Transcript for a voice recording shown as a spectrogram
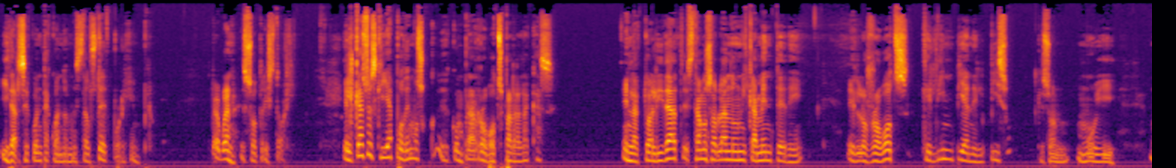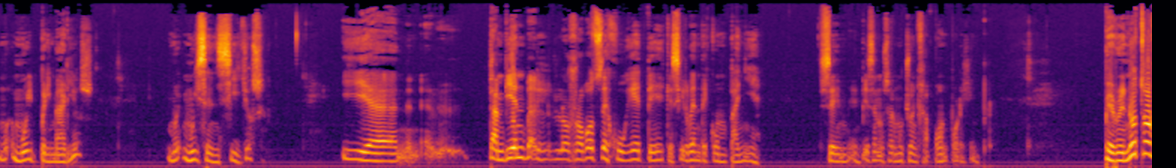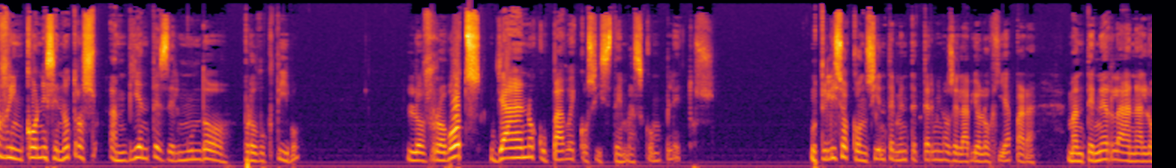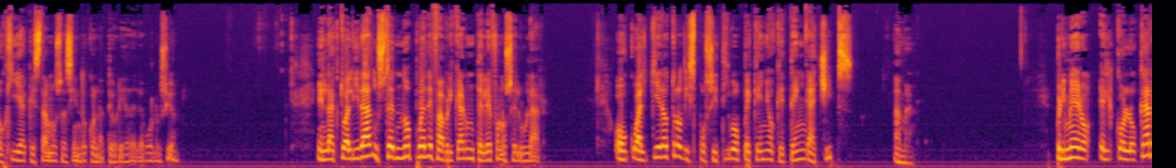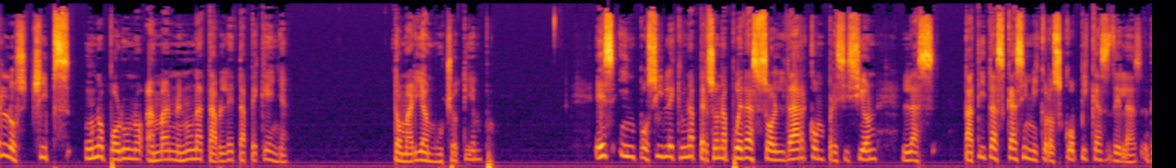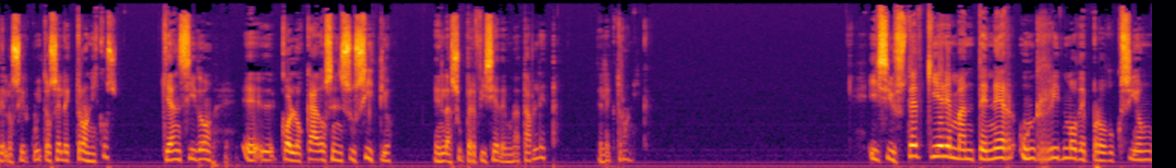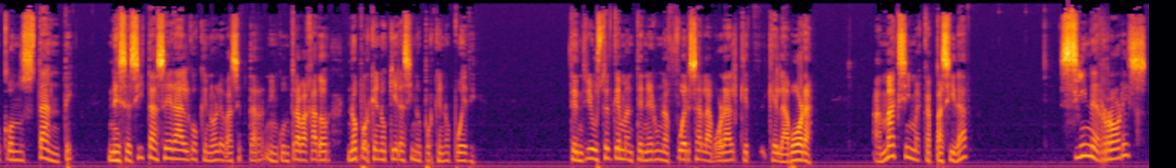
y darse cuenta cuando no está usted, por ejemplo. Pero bueno, es otra historia. El caso es que ya podemos eh, comprar robots para la casa. En la actualidad estamos hablando únicamente de eh, los robots que limpian el piso, que son muy, muy primarios, muy, sencillos. Y eh, también los robots de juguete que sirven de compañía. Se empiezan a usar mucho en Japón, por ejemplo. Pero en otros rincones, en otros ambientes del mundo productivo, los robots ya han ocupado ecosistemas completos. Utilizo conscientemente términos de la biología para mantener la analogía que estamos haciendo con la teoría de la evolución. En la actualidad usted no puede fabricar un teléfono celular o cualquier otro dispositivo pequeño que tenga chips a mano. Primero, el colocar los chips uno por uno a mano en una tableta pequeña tomaría mucho tiempo. Es imposible que una persona pueda soldar con precisión las patitas casi microscópicas de, las, de los circuitos electrónicos que han sido eh, colocados en su sitio en la superficie de una tableta electrónica. Y si usted quiere mantener un ritmo de producción constante, necesita hacer algo que no le va a aceptar ningún trabajador, no porque no quiera, sino porque no puede. Tendría usted que mantener una fuerza laboral que, que labora a máxima capacidad, sin errores,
